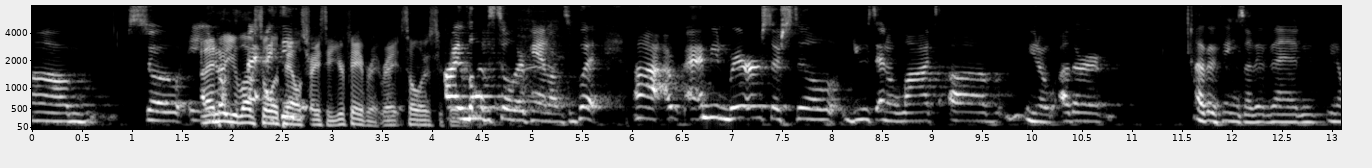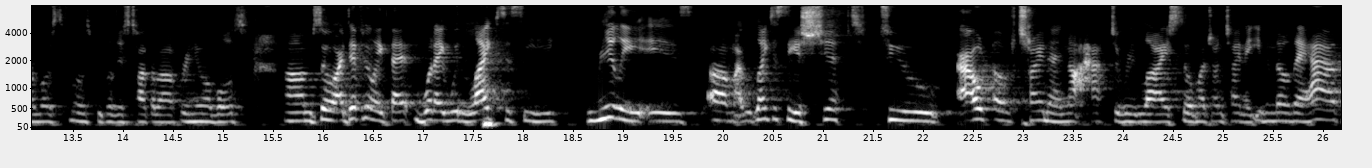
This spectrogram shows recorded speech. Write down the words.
Um, so and I know, know you love solar I, I panels, Tracy. Your favorite, right? Solar's your favorite. I love solar panels, but uh, I mean, rare earths are still used in a lot of you know other other things other than you know most most people just talk about renewables um, so i definitely like that what i would like to see really is um, i would like to see a shift to out of china and not have to rely so much on china even though they have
